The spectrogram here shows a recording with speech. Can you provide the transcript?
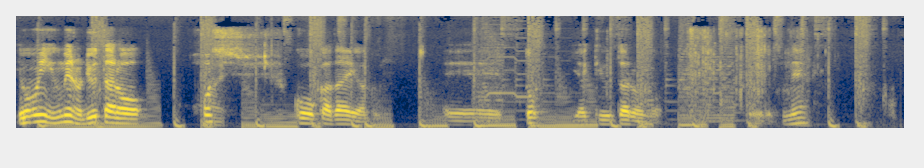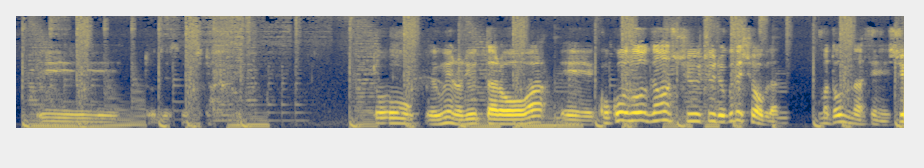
4位、梅野龍太郎。星、福岡大学。えーっと、野球太郎の、そうですね。えーっとですね、ちょっと。と、梅野龍太郎は、えーここぞの集中力で勝負だ。まあ、どんな選手、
